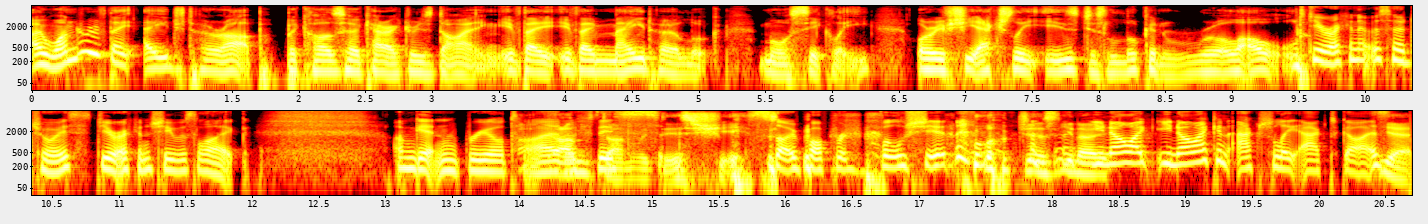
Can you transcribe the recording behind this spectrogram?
I wonder if they aged her up because her character is dying. If they, if they made her look more sickly or if she actually is just looking real old. do you reckon it was her choice? Do you reckon she was like, I'm getting real tired I'm of done this with this shit. soap opera bullshit? look, just, you know, you know, I you know I can actually act, guys. yeah,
